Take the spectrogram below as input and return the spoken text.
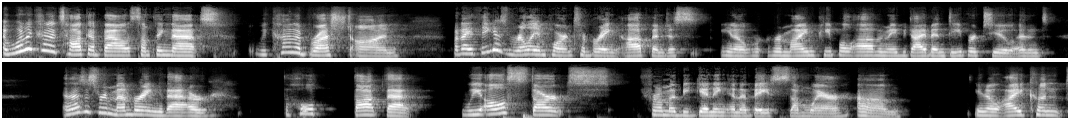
I want to kind of talk about something that we kind of brushed on, but I think is really important to bring up and just you know r- remind people of and maybe dive in deeper to and and that's just remembering that or the whole thought that we all start from a beginning and a base somewhere um you know i couldn't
